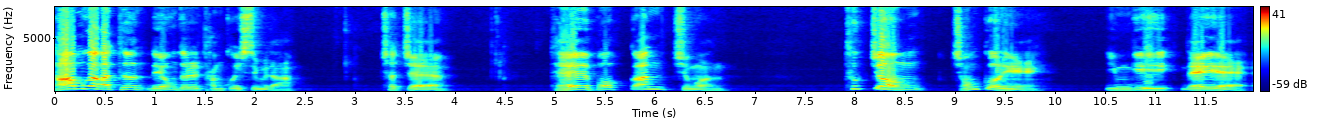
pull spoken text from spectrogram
다음과 같은 내용들을 담고 있습니다. 첫째, 대법관 증원. 특정 정권이 임기 내에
